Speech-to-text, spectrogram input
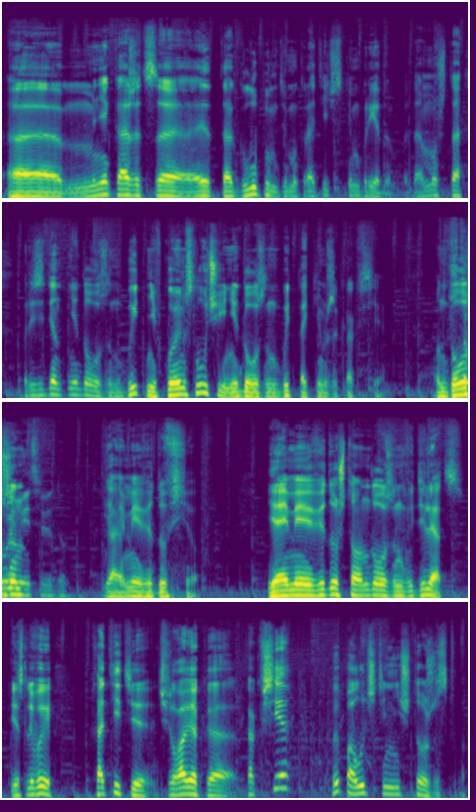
э, мне кажется, это глупым демократическим бредом, потому что президент не должен быть, ни в коем случае не должен быть таким же, как все. Он Что вы должен имеете в виду? я имею в виду все. Я имею в виду, что он должен выделяться. Если вы хотите человека как все, вы получите ничтожество.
